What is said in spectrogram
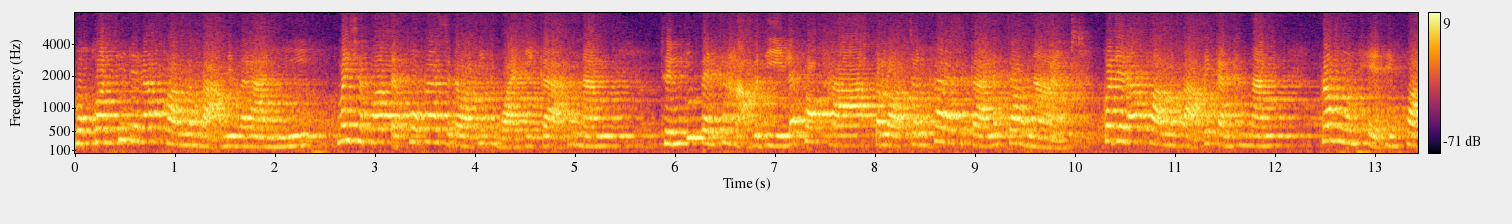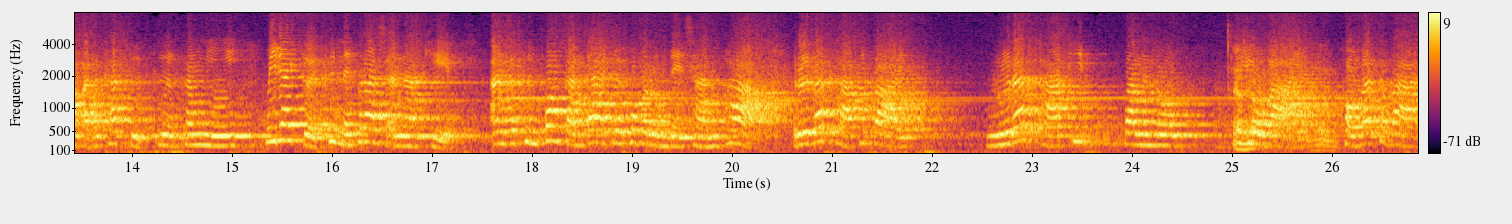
บุคคลที่ได้รับความลำบากในเวลานี้ ไม่เฉพาะแต่พวกราษฎรที่ถวายดีกาเท่านั้น ถึงที่เป็นขหบดีและพ่อค้าตลอดจนข้าราชการและเจ้านาย ก็ได้รับความลำบากด้วยกันทั้งนั้นเพราะมูลเหตุแห่งความอัตคัดขืดเคืองครั้งนี้ไม่ได้เกิดขึ้นในพระราชอาณาเขต อันจะพึงป้องกันได้ด้วยพระบรมเดชานุภาพ หรือรัฐาธิบาย หรือรัฐาธิปรโนนโยบายของรัฐบาล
